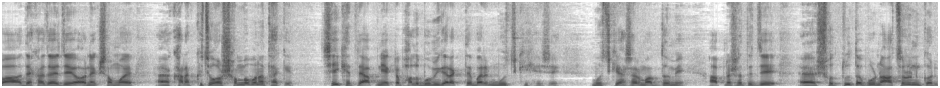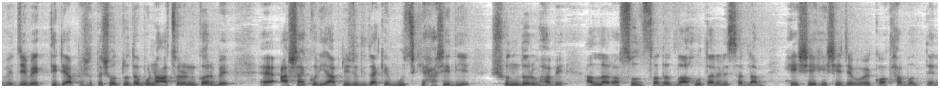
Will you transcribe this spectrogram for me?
বা দেখা যায় যে অনেক সময় খারাপ কিছু হওয়ার সম্ভাবনা থাকে, সেই ক্ষেত্রে আপনি একটা ভালো ভূমিকা রাখতে পারেন মুচকি হেসে। মুচকি হাসার মাধ্যমে আপনার সাথে যে শত্রুতাপূর্ণ আচরণ করবে, যে ব্যক্তিটি আপনার সাথে শত্রুতাপূর্ণ আচরণ করবে আশা করি আপনি যদি তাকে মুচকি হাসি দিয়ে সুন্দরভাবে আল্লাহ রসুল সদাল্লাহ সাল্লাম হেসে হেসে যেভাবে কথা বলতেন,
